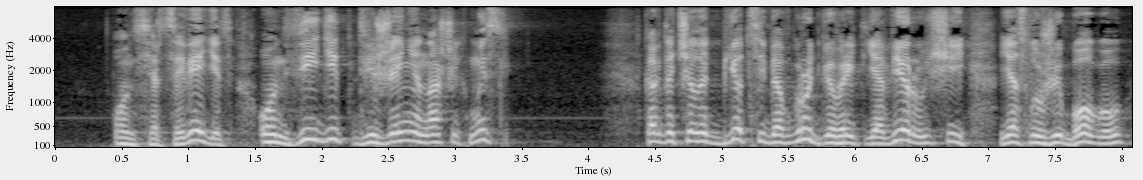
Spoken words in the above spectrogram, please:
– он сердцеведец, он видит движение наших мыслей. Когда человек бьет себя в грудь, говорит, я верующий, я служу Богу,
